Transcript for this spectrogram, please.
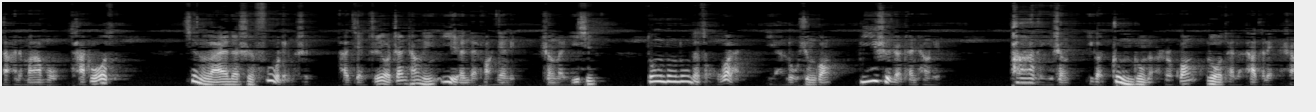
拿着抹布擦桌子。进来的是副领事，他见只有詹长林一人在房间里，生了疑心，咚咚咚的走过来，眼露凶光，逼视着詹长林。啪的一声，一个重重的耳光落在了他的脸上。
